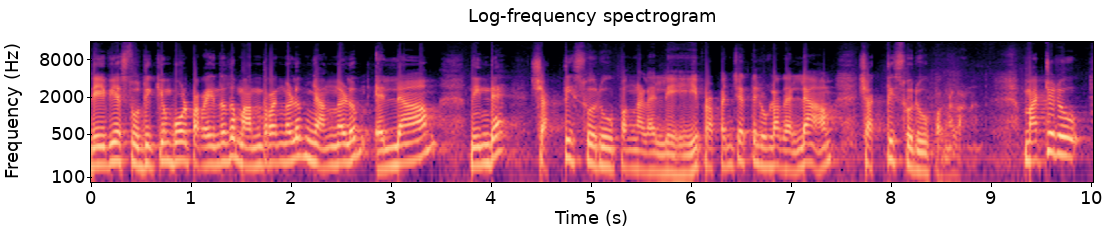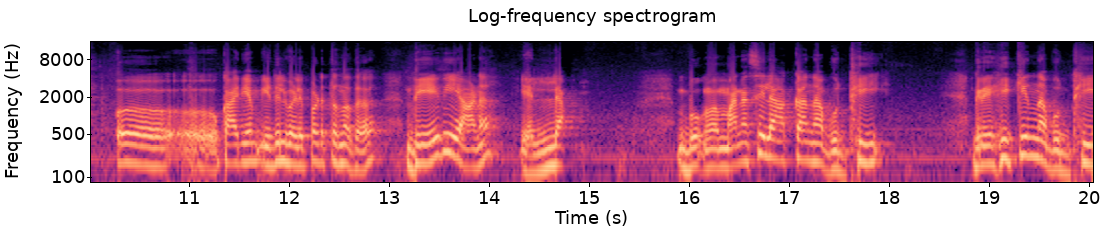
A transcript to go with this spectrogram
ദേവിയെ സ്തുതിക്കുമ്പോൾ പറയുന്നത് മന്ത്രങ്ങളും ഞങ്ങളും എല്ലാം നിന്റെ ശക്തി സ്വരൂപങ്ങളല്ലേ ഈ പ്രപഞ്ചത്തിലുള്ളതെല്ലാം ശക്തി സ്വരൂപങ്ങളാണ് മറ്റൊരു കാര്യം ഇതിൽ വെളിപ്പെടുത്തുന്നത് ദേവിയാണ് എല്ലാം. മനസ്സിലാക്കുന്ന ബുദ്ധി ഗ്രഹിക്കുന്ന ബുദ്ധി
